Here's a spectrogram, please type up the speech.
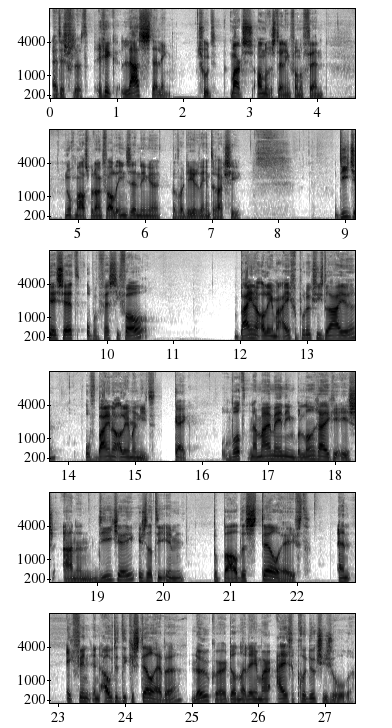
Het is flut. Rick, laatste stelling. Is goed. Max, andere stelling van een fan. Nogmaals bedankt voor alle inzendingen. We waarderen de interactie. DJ set op een festival. Bijna alleen maar eigen producties draaien. Of bijna alleen maar niet. Kijk, wat naar mijn mening belangrijker is aan een DJ, is dat hij een bepaalde stijl heeft. En ik vind een authentieke stijl hebben leuker dan alleen maar eigen producties horen.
